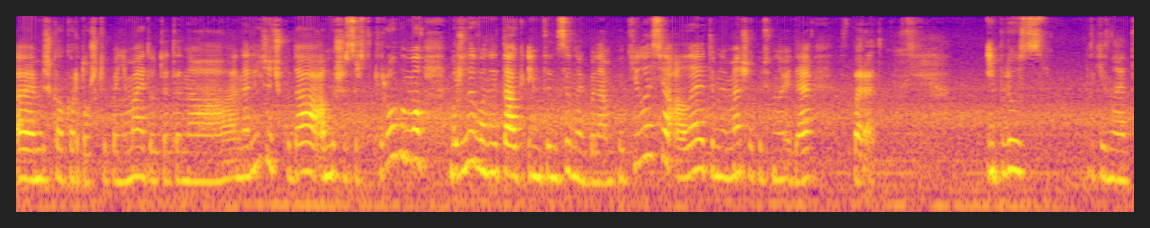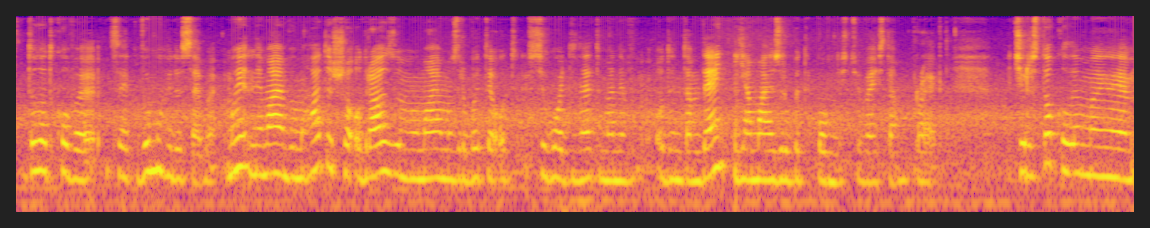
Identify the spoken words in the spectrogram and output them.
е, мішка картошки, понімаєте, от це на, на ліжечку, да, а ми щось все таки робимо, можливо, не так інтенсивно, як би нам хотілося, але тим не менше якось воно йде вперед. І плюс такі, знаєте, додаткове це як вимоги до себе. Ми не маємо вимагати, що одразу ми маємо зробити от сьогодні. Знаєте, у мене один там день, і я маю зробити повністю весь там проект. Через то, коли ми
